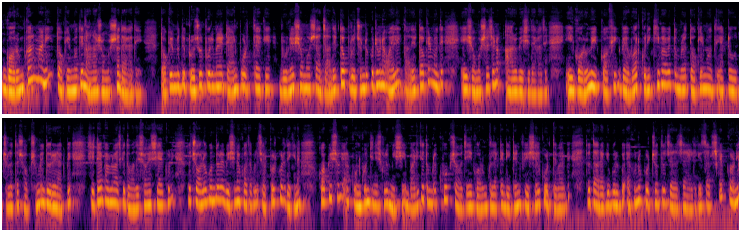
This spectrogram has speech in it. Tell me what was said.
গরমকাল মানেই ত্বকের মধ্যে নানা সমস্যা দেখা দেয়। ত্বকের মধ্যে প্রচুর পরিমাণে ট্যান পড়তে থাকে ব্রণের সমস্যা, যাদের ত্বক প্রচণ্ড পরিমাণে অয়েলি তাদের ত্বকের মধ্যে এই সমস্যা যেন আরও বেশি দেখা যায়। এই গরমে কফি ব্যবহার করে কীভাবে তোমরা ত্বকের মধ্যে একটা উজ্জ্বলতা সবসময় ধরে রাখবে, সেটাই ভাবলাম আজকে তোমাদের সঙ্গে শেয়ার করি। তো চলো বন্ধুরা, বেশি না কথা বলে চটপট করে দেখি না কফির সঙ্গে আর কোন কোন জিনিসগুলো মিশিয়ে বাড়িতে তোমরা খুব সহজে এই গরমকালে একটা ডিটেন ফেশিয়াল করতে পারবে। তো তার আগে বলব এখনও পর্যন্ত যারা চ্যানেলটিকে সাবস্ক্রাইব করনি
